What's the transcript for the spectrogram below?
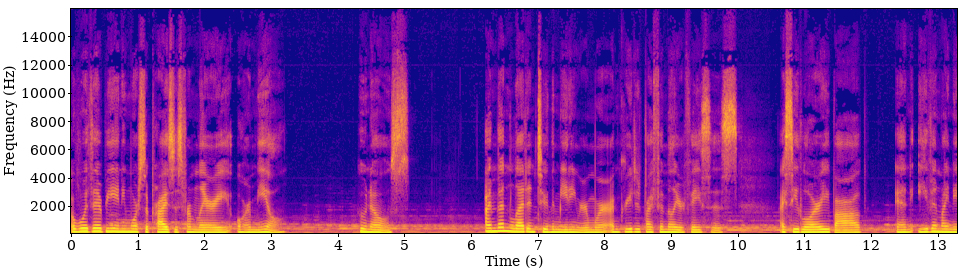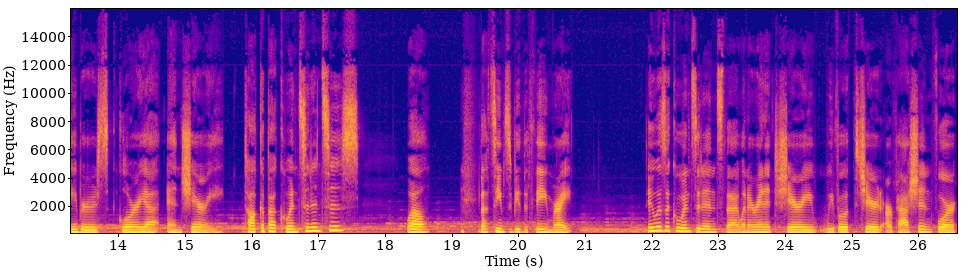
Or would there be any more surprises from Larry or Emil? Who knows? I'm then led into the meeting room where I'm greeted by familiar faces. I see Lori, Bob, and even my neighbors, Gloria and Sherry. Talk about coincidences? Well, that seems to be the theme, right? It was a coincidence that when I ran into Sherry, we both shared our passion for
